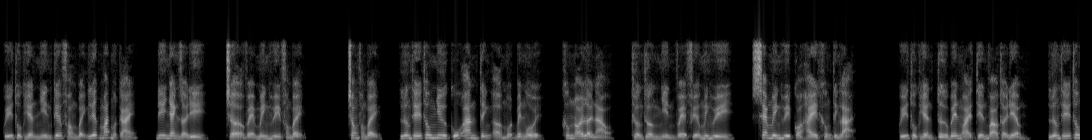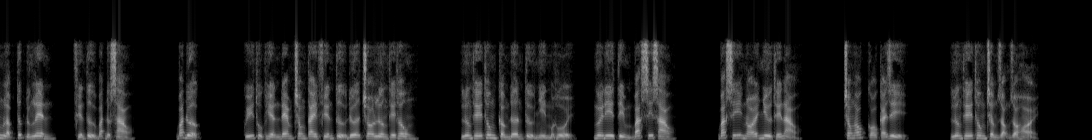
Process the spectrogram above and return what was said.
Quý Thục Hiền nhìn kia phòng bệnh liếc mắt một cái, đi nhanh rời đi, trở về Minh Huy phòng bệnh. Trong phòng bệnh, Lương Thế Thông như cũ an tĩnh ở một bên ngồi, không nói lời nào, thường thường nhìn về phía Minh Huy, xem Minh Huy có hay không tỉnh lại. Quý Thục Hiền từ bên ngoài tiến vào thời điểm, Lương Thế Thông lập tức đứng lên, phiến tử bắt được sao? Bắt được. Quý Thục Hiền đem trong tay phiến tử đưa cho Lương Thế Thông. Lương Thế Thông cầm đơn tử nhìn một hồi, ngươi đi tìm bác sĩ sao? Bác sĩ nói như thế nào? Trong óc có cái gì? Lương Thế Thông trầm giọng dò hỏi.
